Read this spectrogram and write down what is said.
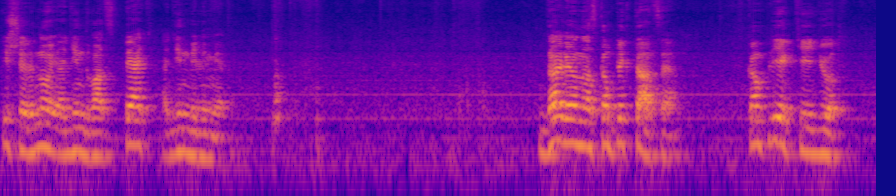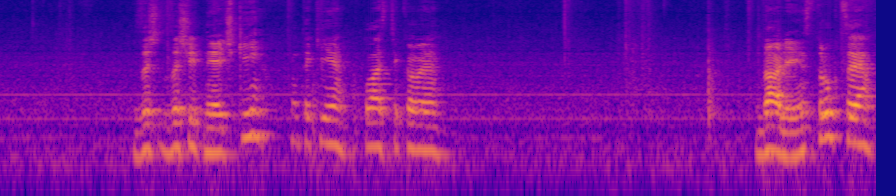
и шириной 1,25 1 мм. Далее у нас комплектация. В комплекте идет защитные очки, вот такие пластиковые. Далее инструкция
